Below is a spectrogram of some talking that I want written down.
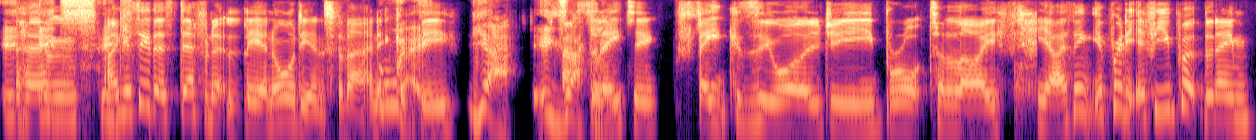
It- um, I can see there's definitely an audience for that, and it could be yeah, exactly. fascinating fake zoology brought to life. Yeah, I think you're pretty. If you put the name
